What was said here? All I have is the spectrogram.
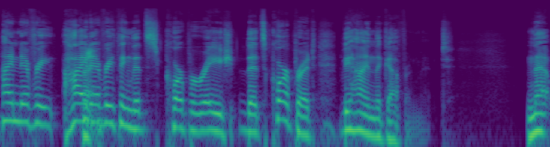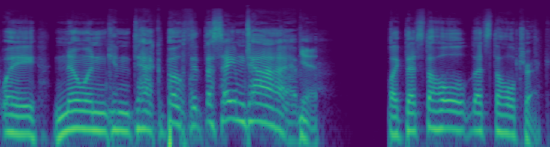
hide every hide Right. everything that's corporation that's corporate behind the government. And that way no one can attack both at the same time. Yeah. Like that's the whole that's the whole trick.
